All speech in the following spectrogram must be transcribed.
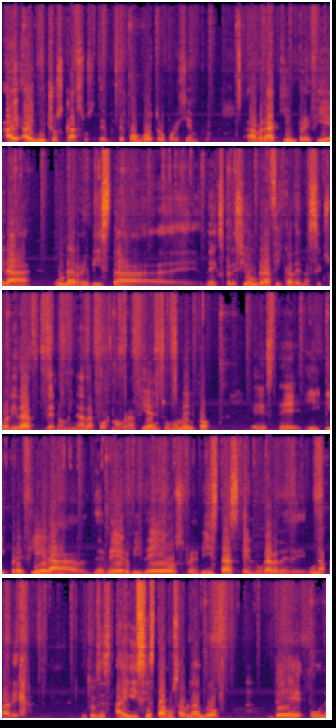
hay, muchos casos, te, pongo otro, por ejemplo. Habrá quien prefiera una revista eh, de expresión gráfica de la sexualidad, denominada pornografía en su momento, este, y, prefiera de ver videos, revistas, en lugar de una pareja. Entonces ahí sí estamos hablando de un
